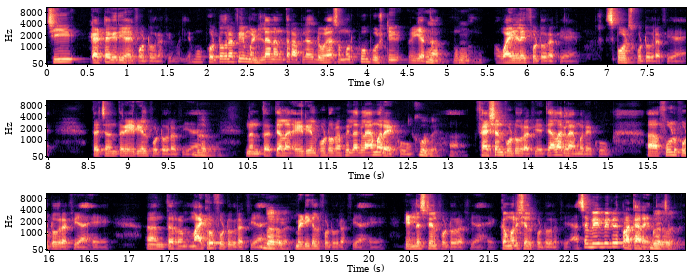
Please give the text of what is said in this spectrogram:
जी कॅटेगरी आहे फोटोग्राफीमधली मग फोटोग्राफी म्हटल्यानंतर आपल्या डोळ्यासमोर खूप गोष्टी येतात. वाईल्ड लाईफ फोटोग्राफी आहे स्पोर्ट्स फोटोग्राफी आहे त्याच्यानंतर एरियल फोटोग्राफी आहे. नंतर त्याला एरियल फोटोग्राफीला ग्लॅमर आहे खूप. फॅशन फोटोग्राफी आहे त्याला ग्लॅमर आहे खूप. फूड फोटोग्राफी आहे नंतर मायक्रो फोटोग्राफी आहे. मेडिकल फोटोग्राफी आहे इंडस्ट्रीयल फोटोग्राफी आहे कमर्शियल फोटोग्राफी आहे असे वेगवेगळे प्रकार आहेत. त्याच्यामध्ये.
